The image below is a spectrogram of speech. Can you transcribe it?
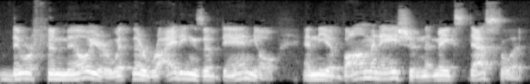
they were familiar with the writings of Daniel and the abomination that makes desolate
